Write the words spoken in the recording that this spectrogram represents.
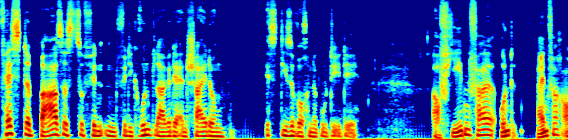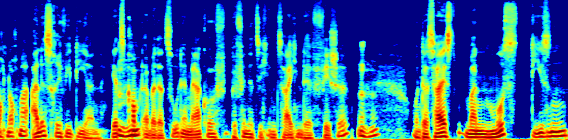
feste Basis zu finden für die Grundlage der Entscheidung, ist diese Woche eine gute Idee. Auf jeden Fall und einfach auch nochmal alles revidieren. Jetzt mhm. kommt aber dazu, der Merkur befindet sich im Zeichen der Fische. Mhm. Und das heißt, man muss diesen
